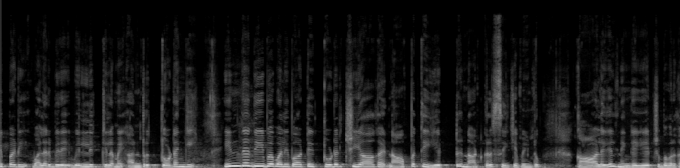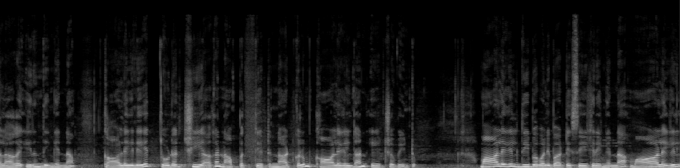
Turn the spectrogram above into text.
இப்படி வளர்பிறை வெள்ளிக்கிழமை அன்று தொடங்கி இந்த தீப வழிபாட்டை தொடர்ச்சியாக நாற்பத்தி எட்டு நாட்கள் செய்ய வேண்டும். காலையில் நீங்கள் ஏற்றுபவர்களாக இருந்தீங்கன்னா காலையிலே தொடர்ச்சியாக நாற்பத்தி எட்டு நாட்களும் காலையில் தான் ஏற்ற வேண்டும். மாலையில் தீப வழிபாட்டை செய்கிறீங்கன்னா மாலையில்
